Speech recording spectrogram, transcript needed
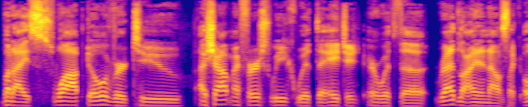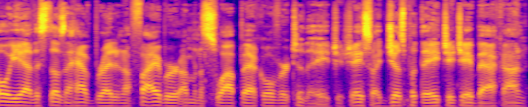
But I swapped over to I shot my first week with the H or with the Redline and I was like, "Oh yeah, this doesn't have bright enough fiber. I'm going to swap back over to the HHA." So I just put the HHA back on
